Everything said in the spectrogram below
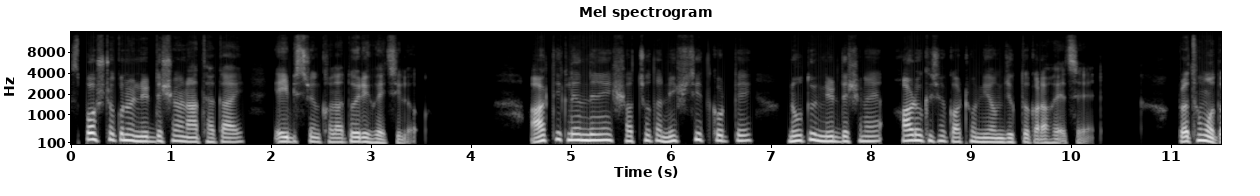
স্পষ্ট কোনো নির্দেশনা না থাকায় এই বিশৃঙ্খলা তৈরি হয়েছিল। আর্থিক লেনদেনে স্বচ্ছতা নিশ্চিত করতে নতুন নির্দেশনায় আরও কিছু কঠোর নিয়ম যুক্ত করা হয়েছে। প্রথমত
